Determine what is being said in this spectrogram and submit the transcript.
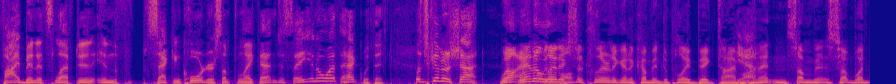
five minutes left in, in the second quarter, something like that, and just say, you know what, the heck with it. Let's give it a shot. Well, We're analytics are clearly going to come into play big time Yeah. on it, and some, some one,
